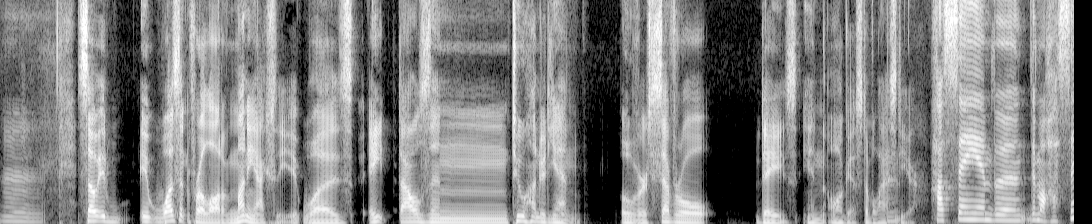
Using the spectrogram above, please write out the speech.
うん。so it it wasn't for a lot of money actually it was 8200 yen over several days in august of last year 8000円分。でも8000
